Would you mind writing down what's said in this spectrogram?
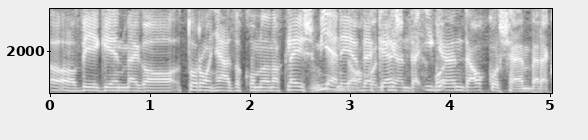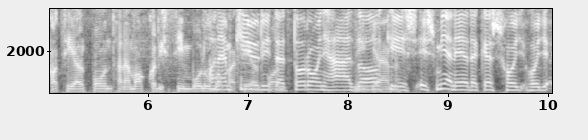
a végén meg a toronyházak omlanak le, és milyen igen, de érdekes, Akkor igen, de, igen, de akkor se emberek a célpont, hanem akkor is szimbólumok hanem a célpont. kiürített toronyházak, Igen. és, és milyen érdekes, hogy, hogy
